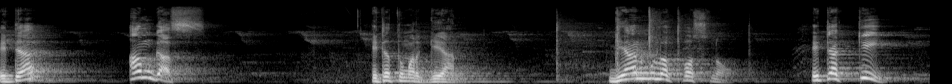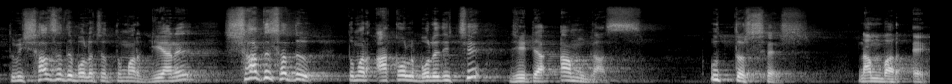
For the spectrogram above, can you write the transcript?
এটা আম গাছ। এটা তোমার জ্ঞান। জ্ঞানমূলক প্রশ্ন, এটা কি? তুমি সাথে সাথে বলেছ তোমার জ্ঞানের সাথে সাথে তোমার আকল বলে দিচ্ছে যে এটা আম গাছ। উত্তর শেষ, নাম্বার এক।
